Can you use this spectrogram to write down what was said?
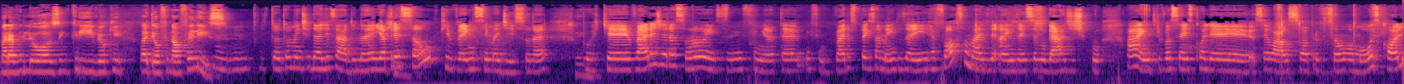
maravilhoso, incrível, que vai ter um final feliz. Uhum. Totalmente idealizado, né? E a pressão que vem em cima disso, né? Sim. Porque várias gerações, enfim, até, enfim, vários pensamentos aí reforçam mais ainda esse lugar de tipo, ah, entre você escolher, sei lá, a sua profissão, o amor, escolhe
